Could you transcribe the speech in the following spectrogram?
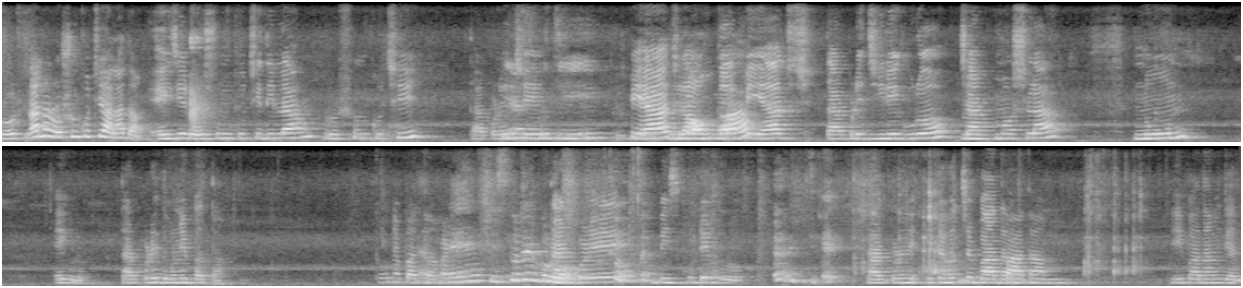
রস না না রসুন কুচি আলাদা। এই যে রসুন কুচি দিলাম। রসুন কুচি তারপরে হচ্ছে পেঁয়াজ লঙ্কা লঙ্কা। পেঁয়াজ তারপরে জিরে গুঁড়ো চাট মশলা নুন এগুলো। তারপরে ধনে পাতা। ধনে পাতা। তারপরে বিস্কুটের গুঁড়ো। তারপরে বিস্কুটের গুঁড়ো। তারপরে এটা হচ্ছে বাদাম। বাদাম। এই বাদাম গেল।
